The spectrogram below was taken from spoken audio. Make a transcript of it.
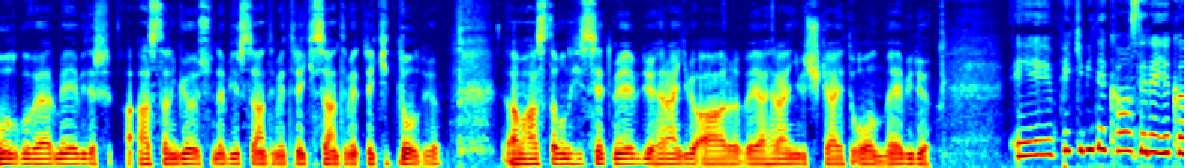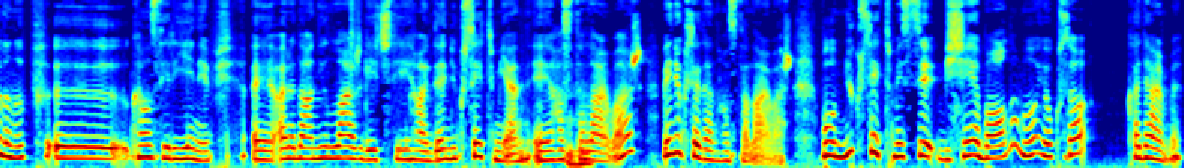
bulgu vermeyebilir. Hastanın göğsünde 1 santimetre 2 santimetre kitle oluyor. Ama hasta bunu hissetmeyebiliyor. Herhangi bir ağrı veya herhangi bir şikayeti olmayabiliyor. Ee, peki bir de kansere yakalanıp e, kanseri yenip e, aradan yıllar geçtiği halde nüksetmeyen e, hastalar Hı-hı. var ve nükseden hastalar var. Bu nüksetmesi bir şeye bağlı mı yoksa kader mi?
